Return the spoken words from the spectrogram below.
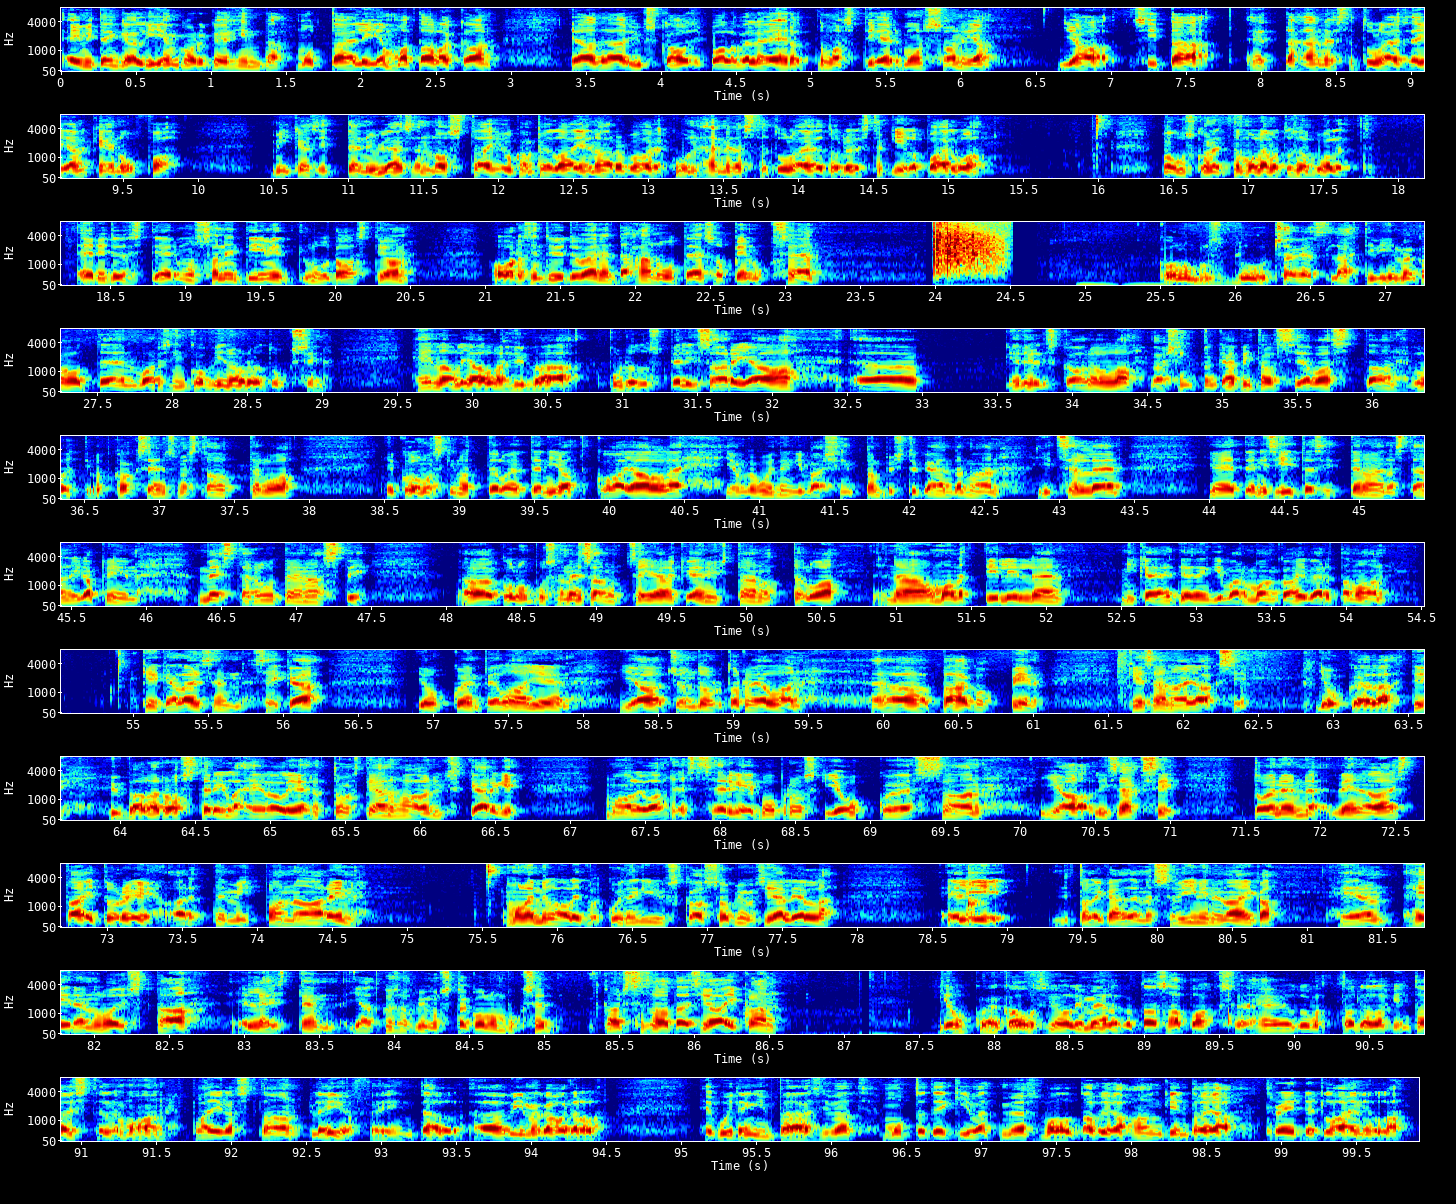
ei mitenkään liian korkea hinta, mutta ei liian matalakaan. Ja tämä yksi kausi palvelee ehdottomasti Edmundsonia ja sitä, että hänestä tulee sen jälkeen uffa, mikä sitten yleensä nostaa hiukan pelaajien arvoa, kun hänestä tulee todellista kilpailua. Mä uskon, että molemmat osapuolet, erityisesti Edmundsonin tiimit, luultavasti on varsin tyytyväinen tähän uuteen sopimukseen. Columbus Blue Jackets lähti viime kauteen varsin kovin odotuksin. Heillä oli alla hyvää pudotuspelisarjaa edelliskaudella Washington Capitalsia vastaan. He voittivat kaksi ensimmäistä ottelua ja kolmaskin ottelu eteen jatkoajalle, jonka kuitenkin Washington pystyi kääntämään itselleen ja eteni siitä sitten aina Stanley Cupin mestaruuteen asti. Columbushan ei saanut sen jälkeen yhtään ottelua enää omalle tililleen, mikä ei tietenkin varmaan kaivertamaan kekäläisen sekä joukkojen pelaajien ja John Tortorellan pääkoppiin kesän ajaksi. Joukkoja lähti hyvällä rosterilla, heillä oli ehdottomasti NHL yksi kärki maalivahdeista Sergei Bobrovski joukkueessaan ja lisäksi toinen venäläistaituri Artemi Panarin. Molemmilla oli kuitenkin yksi sopimus jäljellä, eli nyt oli käytännössä viimeinen aika heidän, heidän loistaa, ellei sitten jatkosopimusta Kolumbuksen kanssa saataisi aikaan. Joukkueen kausi oli melko tasapaksu ja he joutuivat todellakin taistelemaan paikastaan playoffeihin tällä, ää, viime kaudella. He kuitenkin pääsivät, mutta tekivät myös valtavia hankintoja trade deadlineilla.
